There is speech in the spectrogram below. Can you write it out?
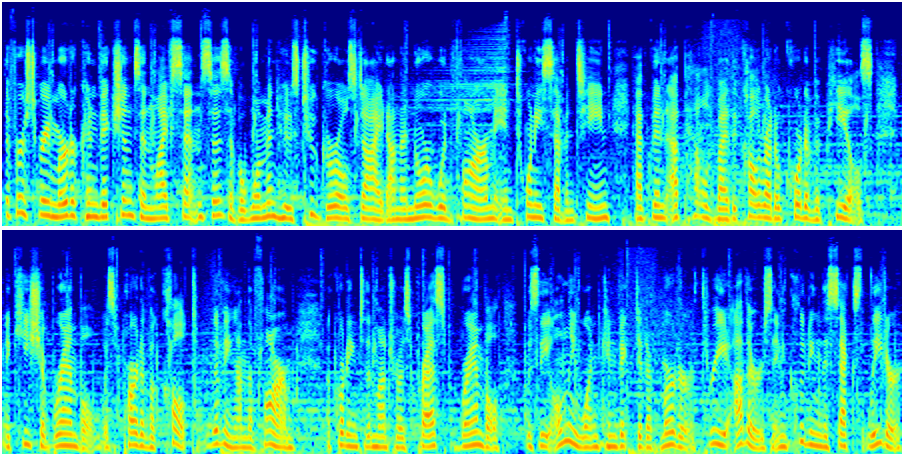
The first degree murder convictions and life sentences of a woman whose two girls died on a Norwood farm in 2017 have been upheld by the Colorado Court of Appeals. Nikisha Bramble was part of a cult living on the farm. According to the Montrose Press, Bramble was the only one convicted of murder. Three others, including the sex leader,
